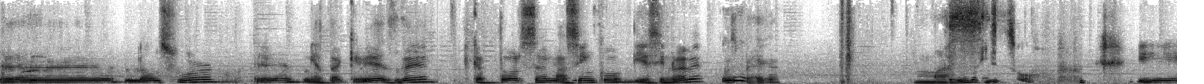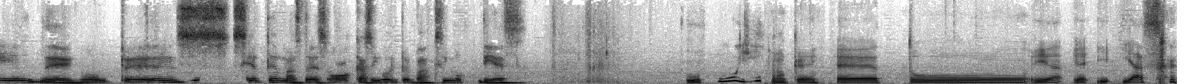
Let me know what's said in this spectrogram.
Eh, Longsword. eh, mi ataque es de 14 más 5, 19. Pues pega. Macizo. Y de golpe es 7 más 3. Oh, casi golpe máximo. 10. Uy. Ok. Eh, tú. Ias, Me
